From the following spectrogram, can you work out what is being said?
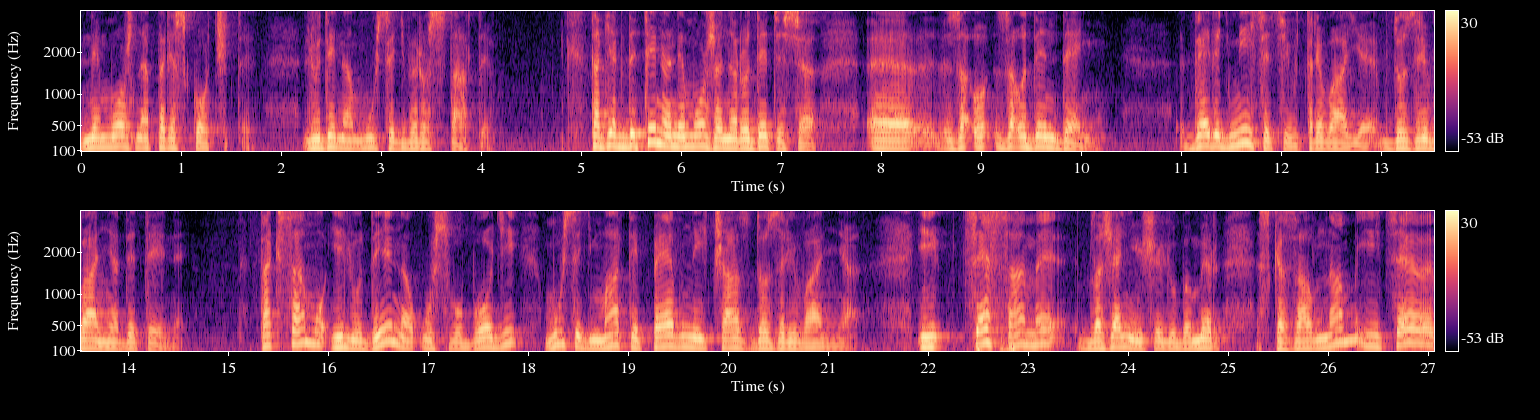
не можна перескочити. Людина мусить виростати. Так як дитина не може народитися е, за, за один день, дев'ять місяців триває дозрівання дитини. Так само і людина у свободі мусить мати певний час дозрівання. І це саме блаженніший Любомир сказав нам, і це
